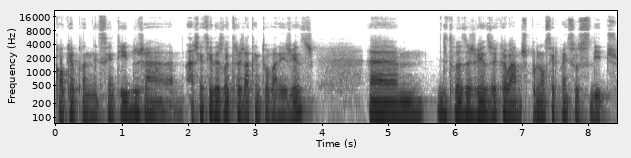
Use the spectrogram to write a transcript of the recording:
qualquer plano nesse sentido. Já, a Agência das Letras já tentou várias vezes. Um, de todas as vezes acabámos por não ser bem sucedidos.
